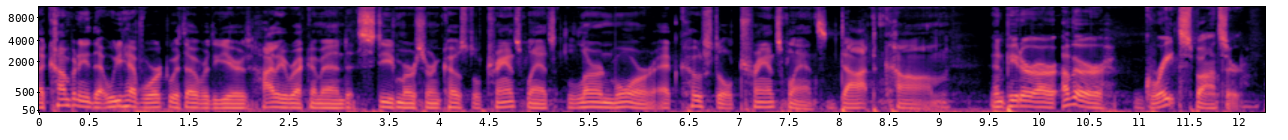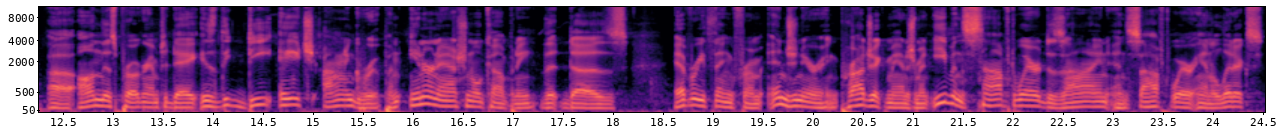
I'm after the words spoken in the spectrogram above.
A company that we have worked with over the years, highly recommend Steve Mercer and Coastal Transplants. Learn more at coastaltransplants.com. And Peter, our other great sponsor uh, on this program today is the DHI Group, an international company that does everything from engineering, project management, even software design and software analytics.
